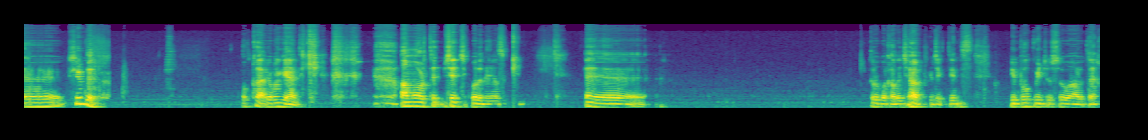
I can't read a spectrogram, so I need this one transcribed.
Ee, şimdi o kadar yola geldik. Ama ortaya bir şey çıkmadı ne yazık ki. Ee, dur bakalım cevap verecektiniz. Bir bug videosu vardı.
